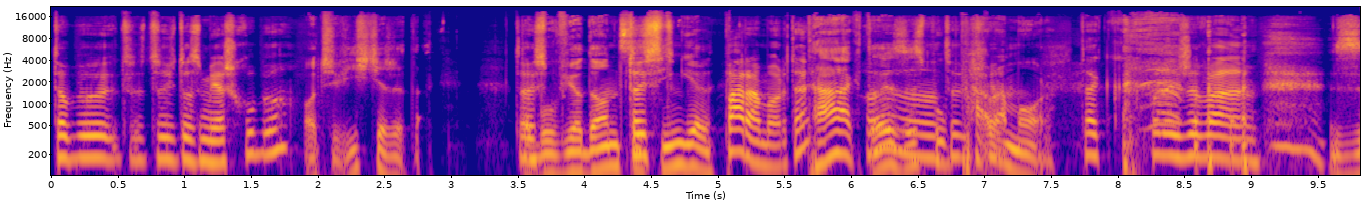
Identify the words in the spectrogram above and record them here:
To były to coś do zmierzchu było? Oczywiście, że tak. To, jest był wiodący to jest- singiel. Paramore, tak? Tak, to jest A, zespół to. Paramore. Tak podejrzewałem. Z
